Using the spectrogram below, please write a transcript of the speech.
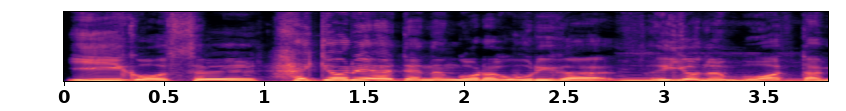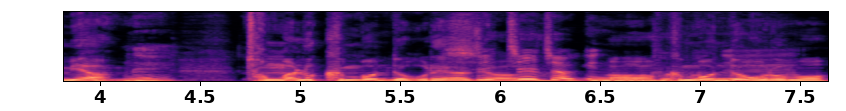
이것을 해결해야 되는 거라고 우리가 음. 의견을 모았다면 네. 정말로 근본적으로 해야죠. 실질적인 어, 근본적으로 뭐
